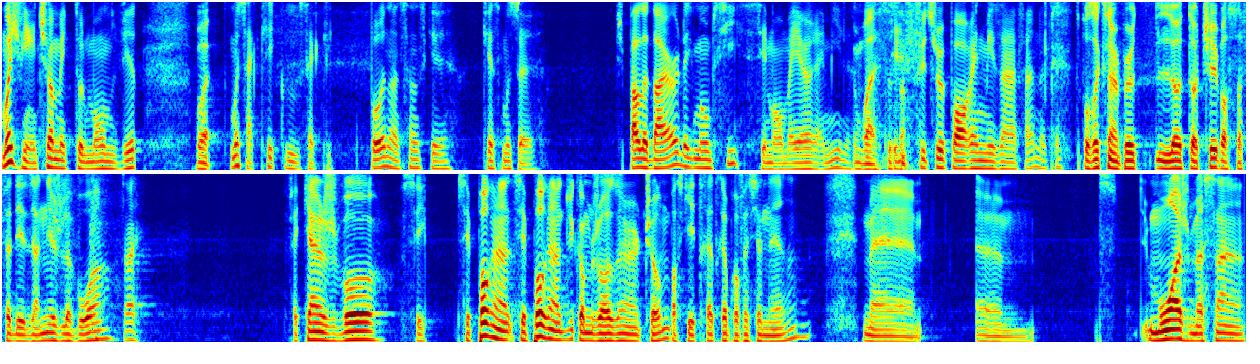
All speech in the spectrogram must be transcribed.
Moi, je viens de chum avec tout le monde vite. Ouais. Moi, ça clique ou ça clique pas, dans le sens que. Qu'est-ce que moi, ça. Je parle de Die Hard avec mon psy, c'est mon meilleur ami. Là. Ouais, c'est le futur parrain de mes enfants. C'est pour ça que c'est un peu là touché parce que ça fait des années que je le vois. Ouais. Fait que quand je vais, c'est c'est pas, c'est pas rendu comme jaser un chum parce qu'il est très très professionnel. Mais euh, moi, je me sens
